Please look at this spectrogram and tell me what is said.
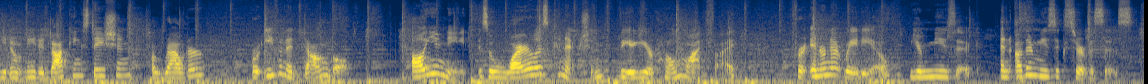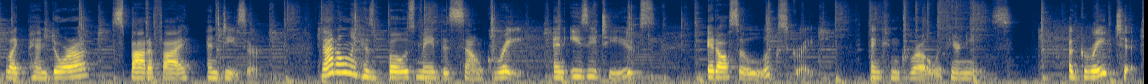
You don't need a docking station, a router, or even a dongle. All you need is a wireless connection via your home Wi Fi for internet radio, your music, and other music services like Pandora, Spotify, and Deezer. Not only has Bose made this sound great and easy to use, it also looks great and can grow with your needs. A great tip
